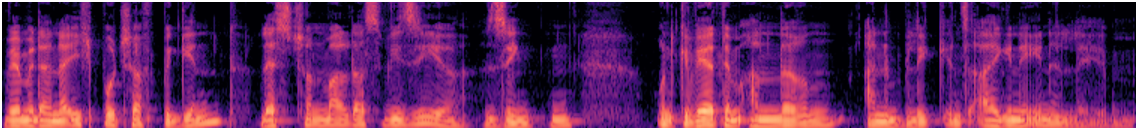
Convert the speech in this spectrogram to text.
Wer mit einer Ich-Botschaft beginnt, lässt schon mal das Visier sinken und gewährt dem anderen einen Blick ins eigene Innenleben.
